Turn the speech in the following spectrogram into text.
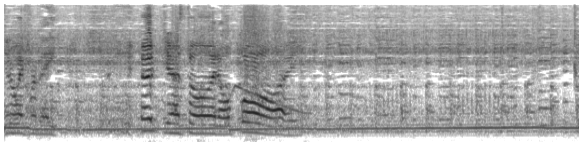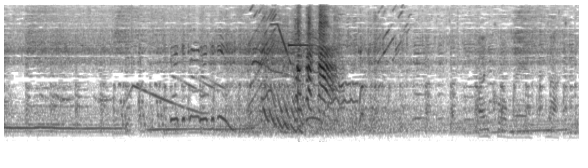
Get away from me! Just a little boy! Uncool, man. Not cool.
